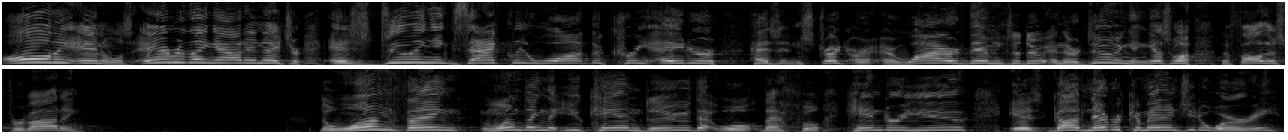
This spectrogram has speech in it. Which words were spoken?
all the animals, everything out in nature is doing exactly what the Creator has instructed or, or wired them to do, and they're doing it. And guess what? The Father's providing. The one thing, one thing that you can do that will, that will hinder you is God never commanded you to worry.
